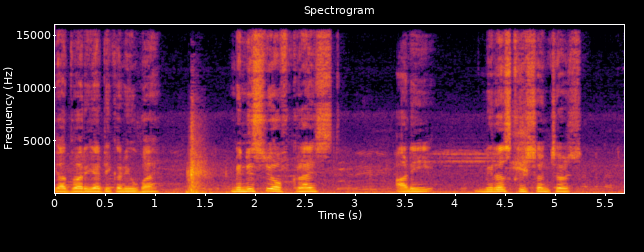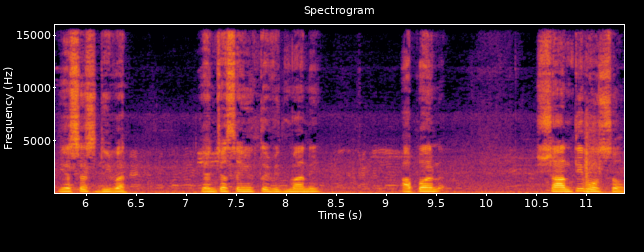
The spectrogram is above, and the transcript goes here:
याद्वारे या ठिकाणी उभा आहे. मिनिस्ट्री ऑफ क्राइस्ट आणि Miraj Christian church S S D one यांच्या संयुक्त विद्यमाने आपण शांती महोत्सव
